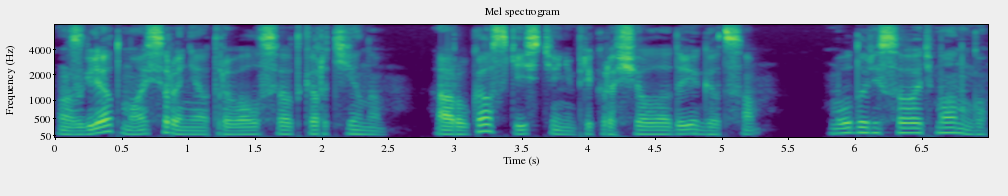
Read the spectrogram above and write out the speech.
Взгляд мастера не отрывался от картины, а рука с кистью не прекращала двигаться. «Буду рисовать мангу».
